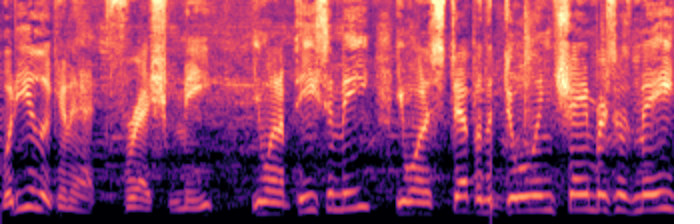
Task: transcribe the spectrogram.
What are you looking at, fresh meat? You want a piece of me? You want to step in the dueling chambers with me?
